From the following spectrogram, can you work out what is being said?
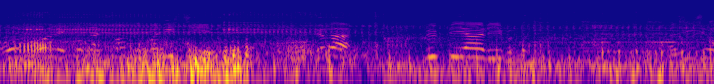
On voit les commerçants du coin d'ici. Que là, plus libre. Vas-y, joue.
